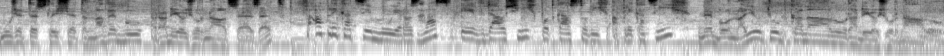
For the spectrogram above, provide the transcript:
můžete slyšet na webu radiožurnál.cz v aplikaci Můj rozhlas i v dalších podcastových aplikacích nebo na YouTube kanálu Radiožurnálu.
